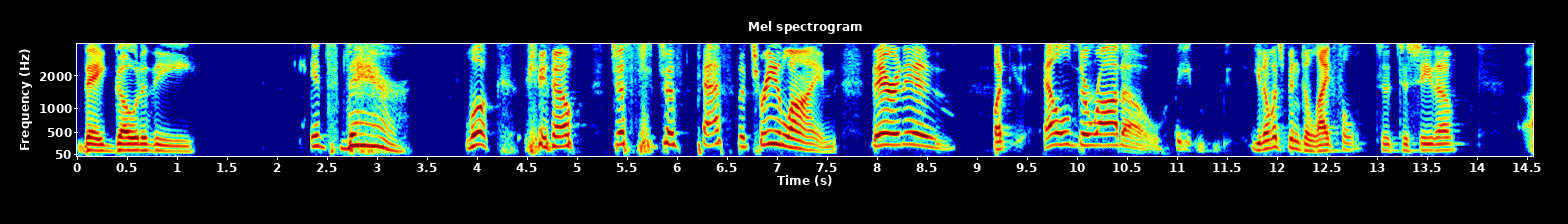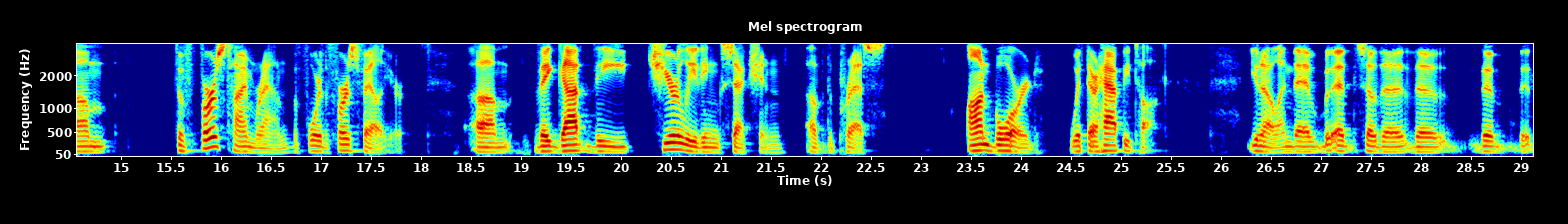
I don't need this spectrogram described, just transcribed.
they go to the it's there. Look, you know, just just past the tree line. There it is. But El Dorado. You know what's been delightful to, to see though? Um, the first time round before the first failure, um, they got the cheerleading section of the press on board with their happy talk you know and they, uh, so the, the the the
